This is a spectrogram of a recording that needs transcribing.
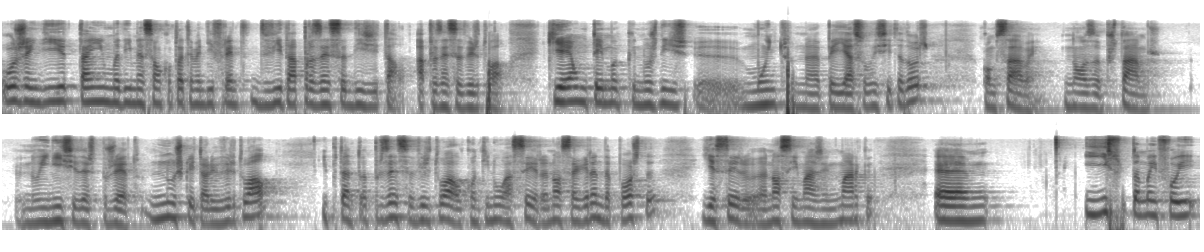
hoje em dia, tem uma dimensão completamente diferente devido à presença digital, à presença virtual, que é um tema que nos diz uh, muito na PIA Solicitadores. Como sabem, nós apostamos no início deste projeto no escritório virtual e, portanto, a presença virtual continua a ser a nossa grande aposta e a ser a nossa imagem de marca. E isso também foi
